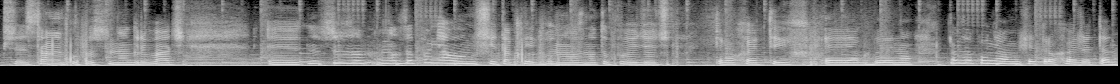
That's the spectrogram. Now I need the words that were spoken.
przestałem po prostu nagrywać. Y, No, no, zapomniało mi się tak jakby można to powiedzieć trochę tych e, jakby no, no zapomniało mi się trochę, że ten,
